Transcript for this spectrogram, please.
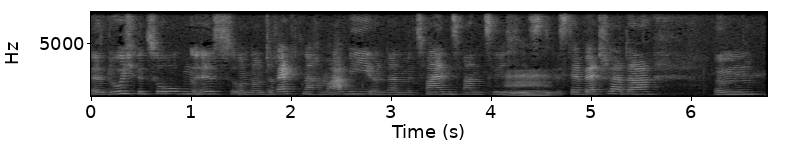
äh, durchgezogen ist und, und direkt nach dem Abi und dann mit 22 mhm. ist, ist, der Bachelor da. Ähm,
